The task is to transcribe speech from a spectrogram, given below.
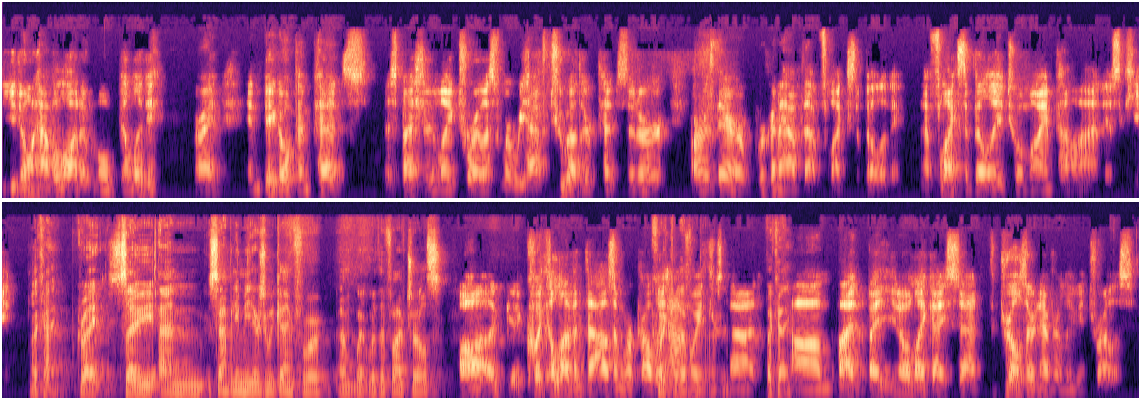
you don't have a lot of mobility, right? In big open pits, especially like Troilus, where we have two other pits that are are there, we're going to have that flexibility. And flexibility to a mine plan is key. Okay, great. So, um, so how many meters are we going for um, with, with, the five drills? Oh, a quick eleven thousand. We're probably quick halfway 11, through that. Okay. Um, but but you know, like I said, the drills are never leaving Troilus.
